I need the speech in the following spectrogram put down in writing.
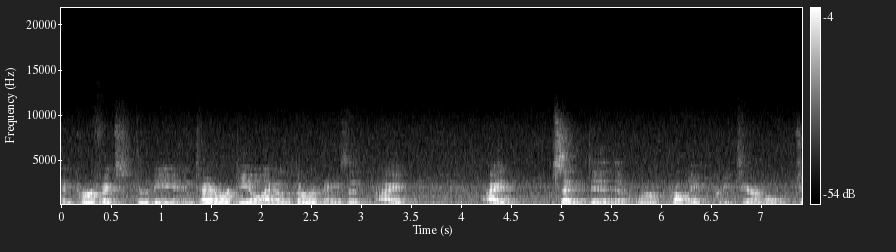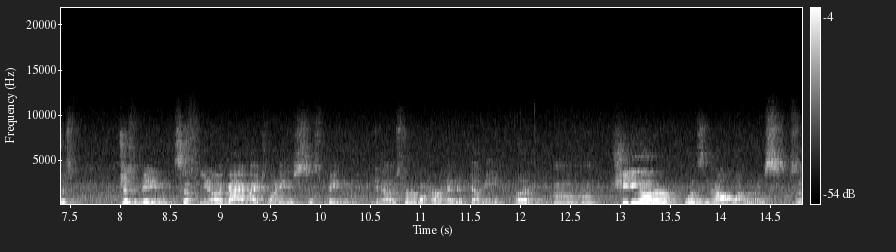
imperfect through the entire ordeal. I know that there were things that I I said and did that were probably pretty terrible. Just just being some, you know a guy in my twenties, just being you know sort of a hard-headed dummy. But Mm-hmm. cheating on her was not one of those. So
